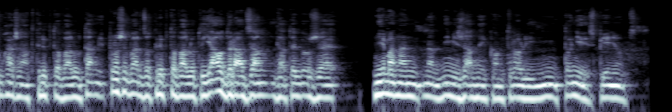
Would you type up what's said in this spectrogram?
słuchacz nad kryptowalutami. Proszę bardzo, kryptowaluty ja odradzam, dlatego że nie ma nad, nad nimi żadnej kontroli. To nie jest pieniądz,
